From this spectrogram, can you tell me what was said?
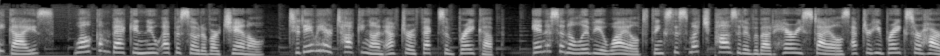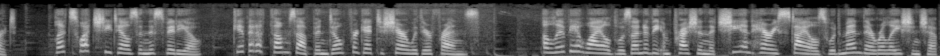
Hey guys, welcome back in new episode of our channel. Today we are talking on after effects of breakup. Innocent Olivia Wilde thinks this much positive about Harry Styles after he breaks her heart. Let's watch details in this video. Give it a thumbs up and don't forget to share with your friends. Olivia Wilde was under the impression that she and Harry Styles would mend their relationship.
